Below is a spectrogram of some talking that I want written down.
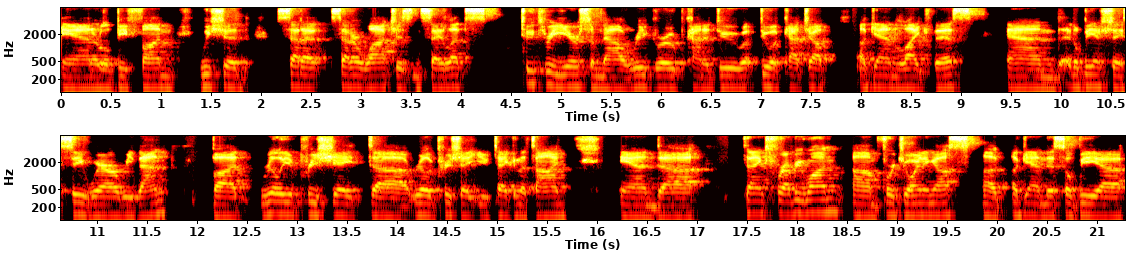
and it'll be fun. We should set a set our watches and say let's two three years from now regroup kind of do do a catch up again like this and it'll be interesting to see where are we then but really appreciate uh, really appreciate you taking the time and uh, thanks for everyone um, for joining us. Uh, again, this will be a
